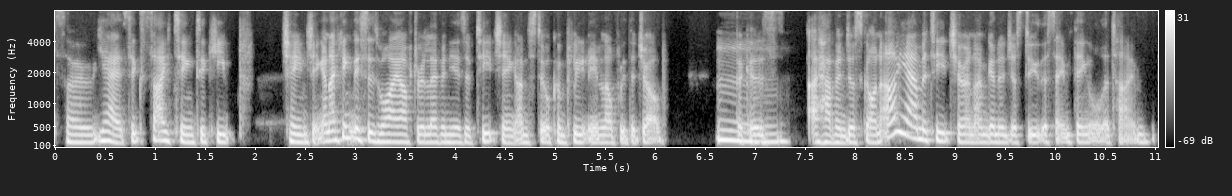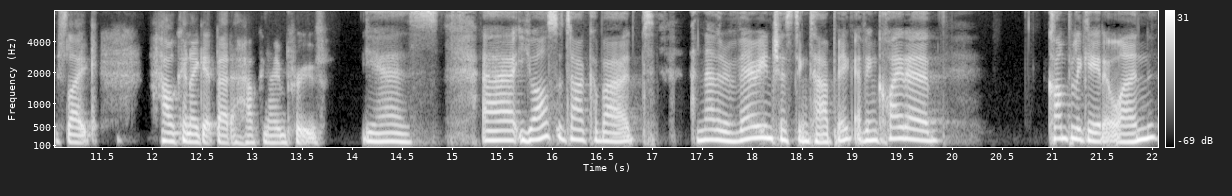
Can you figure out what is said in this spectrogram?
so yeah it's exciting to keep changing and i think this is why after 11 years of teaching i'm still completely in love with the job mm. because i haven't just gone oh yeah i'm a teacher and i'm going to just do the same thing all the time it's like how can i get better how can i improve Yes. Uh, you also talk about another very interesting topic. I think quite a complicated one,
